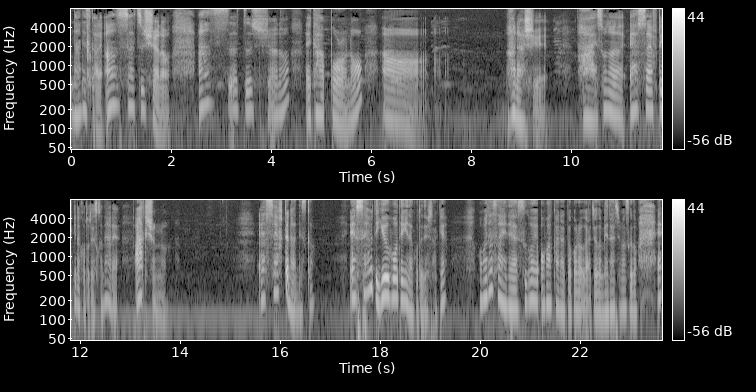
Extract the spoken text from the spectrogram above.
何ですか？あれ、暗殺者の、暗殺者の？えカップルの？あ話。はい、その SF 的なことですかね、あれ？アクションの。SF って何ですか ?SF って UFO 的なことでしたっけ？ごめんなさいね。すごいおバカなところがちょっと目立ちますけど。え、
